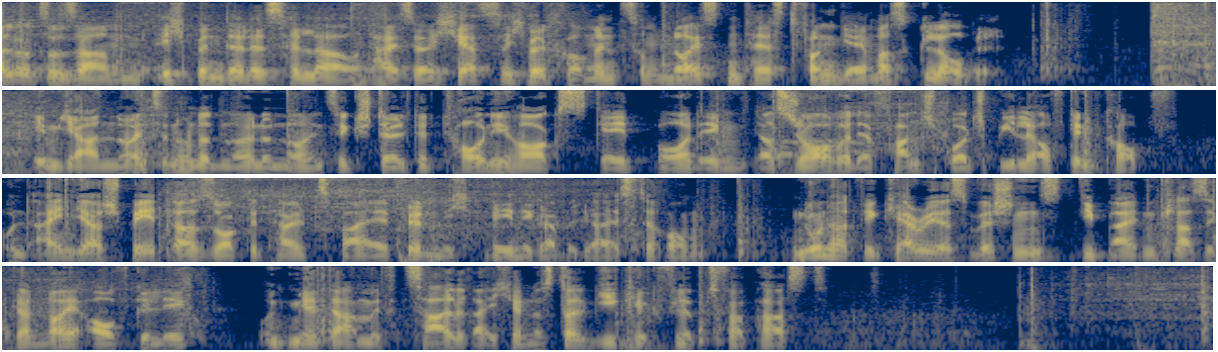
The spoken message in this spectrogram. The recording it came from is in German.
Hallo zusammen, ich bin Dallas Hiller und heiße euch herzlich willkommen zum neuesten Test von Gamers Global. Im Jahr 1999 stellte Tony Hawk's Skateboarding das Genre der Funsportspiele auf den Kopf. Und ein Jahr später sorgte Teil 2 für nicht weniger Begeisterung. Nun hat Vicarious Visions die beiden Klassiker neu aufgelegt und mir damit zahlreiche Nostalgie-Kickflips verpasst.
